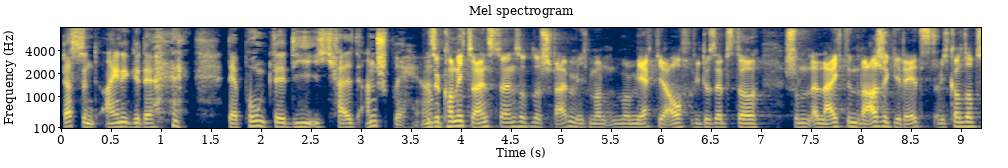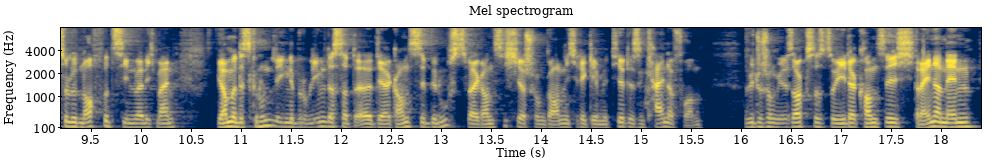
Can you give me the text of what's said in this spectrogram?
Das sind einige der, der Punkte, die ich halt anspreche. Ja. Also kann ich zu eins zu eins unterschreiben. Ich man, man merkt ja auch, wie du selbst da schon leicht in Rage gerätst. Ich kann es absolut nachvollziehen, weil ich meine, wir haben ja das grundlegende Problem, dass der ganze Berufszweig an sich ja schon gar nicht reglementiert ist in keiner Form wie du schon gesagt hast, so jeder kann sich Trainer nennen,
